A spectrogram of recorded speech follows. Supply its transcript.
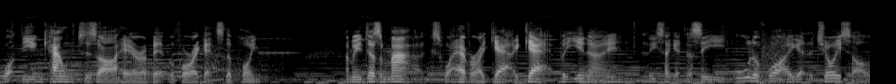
what the encounters are here a bit before I get to the point. I mean, it doesn't matter, because whatever I get, I get, but you know, at least I get to see all of what I get the choice of.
